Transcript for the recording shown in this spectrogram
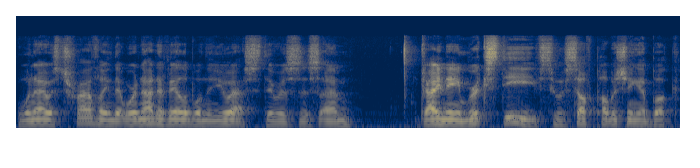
when I was traveling that were not available in the U.S. There was this um, guy named Rick Steves who was self-publishing a book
